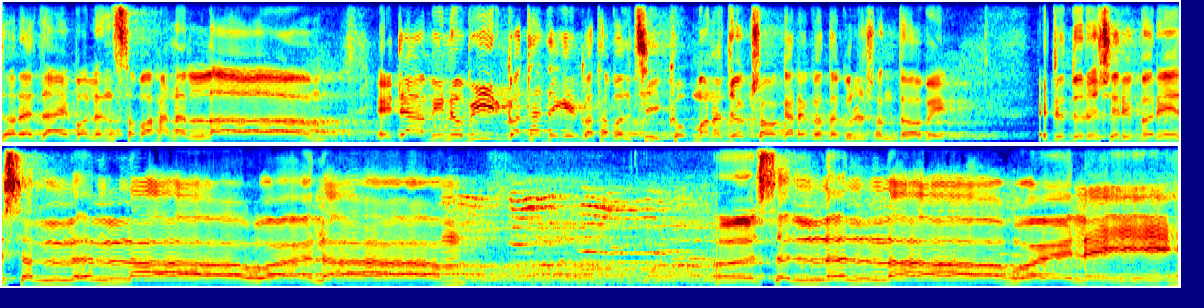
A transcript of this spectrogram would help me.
ঝরে যায় বলেন সবাহান আল্লাহ এটা আমি নবীর কথা থেকে কথা বলছি, খুব মনোযোগ সহকারে কথাগুলো শুনতে হবে। একটু দূরে শরীফ আলাম। صلى الله عليه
